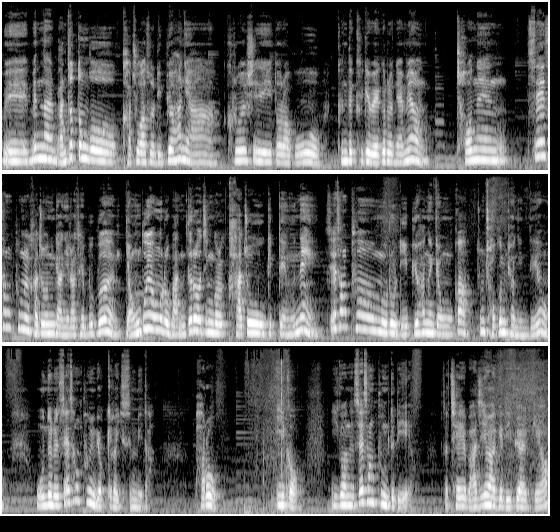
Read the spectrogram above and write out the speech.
왜 맨날 만졌던 거 가져와서 리뷰하냐 그러시더라고. 근데 그게 왜 그러냐면 저는 새 상품을 가져오는 게 아니라 대부분 연구용으로 만들어진 걸 가져오기 때문에 새 상품으로 리뷰하는 경우가 좀 적은 편인데요. 오늘은 새 상품이 몇 개가 있습니다. 바로 이거. 이거는 새 상품들이에요. 제일 마지막에 리뷰할게요.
